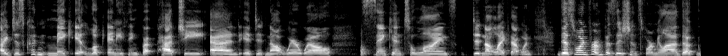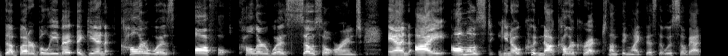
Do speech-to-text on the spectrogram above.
i just couldn't make it look anything but patchy and it did not wear well. Sank into lines did not like that one. This one from physicians formula the the butter believe it. Again color was awful. Color was so so orange. And i almost you know could not color correct something like this that was so bad.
